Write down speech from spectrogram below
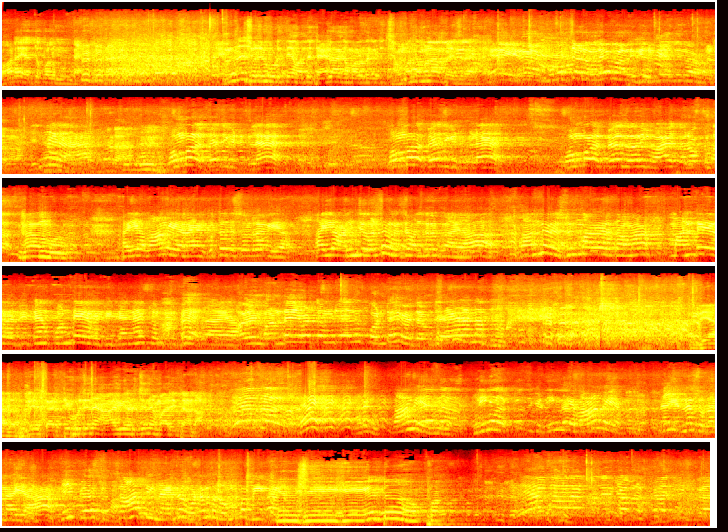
ஓட எத்துக்கொள்ள முண்டை. என்ன சொல்லி கொடுத்தேன் வந்து டைலாக மறந்துக்கிட்டு சம்மந்தமெல்லாம் பேசுறேன் என்னடா? பொம்பளை பேசிக்கிட்டு இருக்கல? பொம்பளை பேசிக்கிட்டு இருக்கல? பொம்பளை பேச வரைக்கும் வாயை திறக்கூடாது ஆமா. ஐயா வாங்க ஐயா நான் என் குத்தத்தை சொல்றேங்க ஐயா. ஐயா அஞ்சு வருஷம் கழிச்சு வந்திருக்கான் ஐயா. வந்து சும்மாவே இருக்காம மண்டையை வெட்டிட்டேன் கொண்டையை வெட்டிட்டேன்னே சொல்லிட்டு அவன் மண்டையை வெட்ட முடியாது கொண்டையை வெட்ட முடியாது. அதே அந்த பிள்ளைய கட்டி பிடிச்சுனே ஆவி அடிச்சுனே மாறிட்டான்டா. வாங்க நீங்க. நீங்க வாங்க நான் என்ன சொல்றேன்னா ஐயா நீ ஸ்டார்டிங்ல என்ன உடம்பு ரொம்ப வீக்கா ஏசாத சொல்லிருக்கேன், அப்புறம் பேசிக்கிட்டு இருக்க.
